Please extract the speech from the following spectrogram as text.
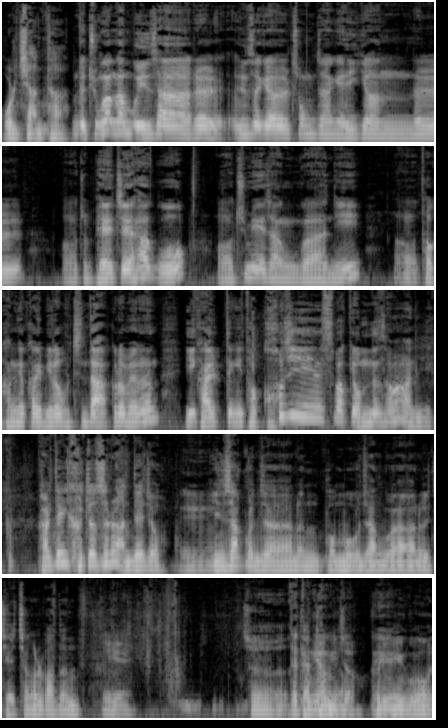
옳지 않다. 근데 중간 간부 인사를 윤석열 총장의 의견을 어, 좀 배제하고 어, 추미애 장관이 어, 더 강력하게 밀어붙인다. 그러면은 이 갈등이 더 커질 수밖에 없는 상황 아닙니까? 갈등이 커져서는 안 되죠. 예. 인사권자는 법무부 장관의 제청을 받은 예. 저 대통령이죠. 대통령 그리고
